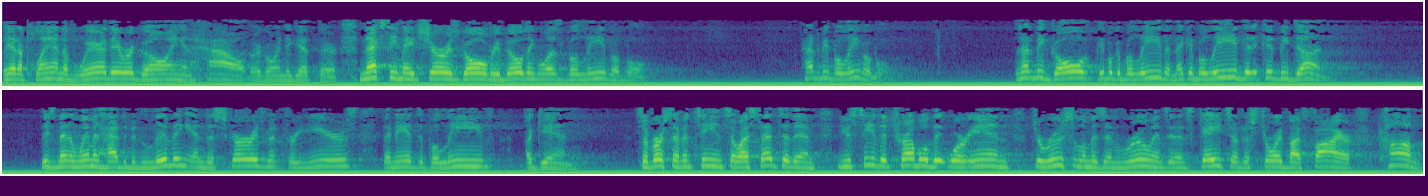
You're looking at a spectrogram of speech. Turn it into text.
They had a plan of where they were going and how they're going to get there. Next, he made sure his goal of rebuilding was believable. It had to be believable. There had to be goal people could believe in. They could believe that it could be done. These men and women had been living in discouragement for years. They needed to believe again. So, verse 17 So I said to them, You see the trouble that we're in. Jerusalem is in ruins, and its gates are destroyed by fire. Come,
